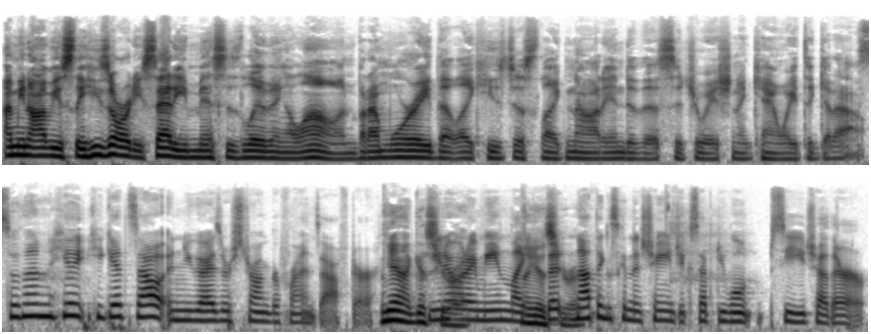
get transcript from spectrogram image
I mean, obviously he's already said he misses living alone, but I'm worried that like he's just like not into this situation and can't wait to get out. So then he he gets out, and you guys are stronger friends after. Yeah, I guess you you're know what. I mean. I Like guess that, you're right. nothing's going to change except you won't see each other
